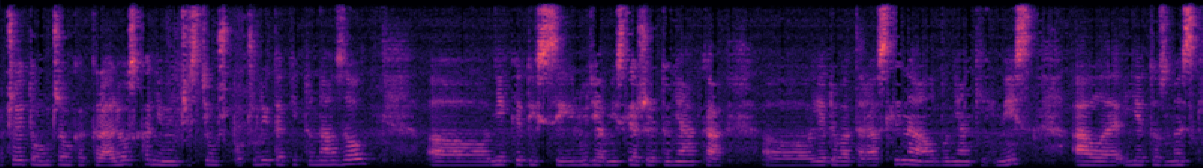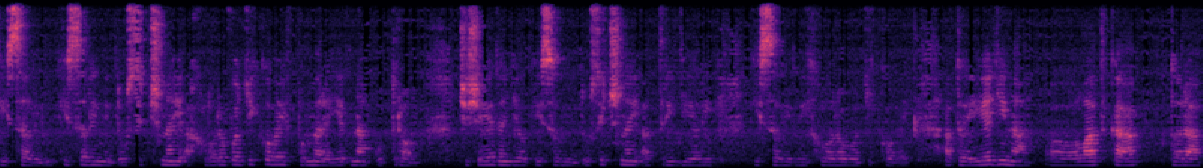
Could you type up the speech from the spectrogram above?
A čo je to lúčavka kráľovská? Neviem, či ste už počuli takýto názov niekedy si ľudia myslia, že je to nejaká jedovatá rastlina alebo nejaký hmyz, ale je to zmes kyselín. Kyseliny dusičnej a chlorovodíkovej v pomere 1 ku 3. Čiže jeden diel kyseliny dusičnej a tri diely kyseliny chlorovodíkovej. A to je jediná látka, ktorá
